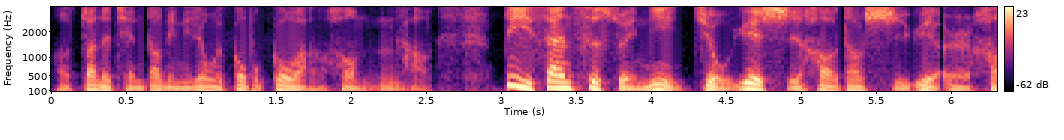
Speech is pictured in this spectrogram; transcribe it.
哦，赚的钱到底你认为够不够啊？后好，第三次水逆九月十号到十月二号。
